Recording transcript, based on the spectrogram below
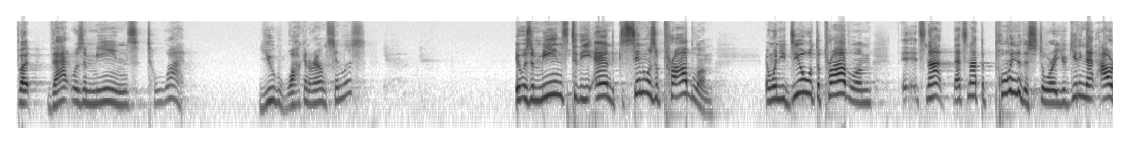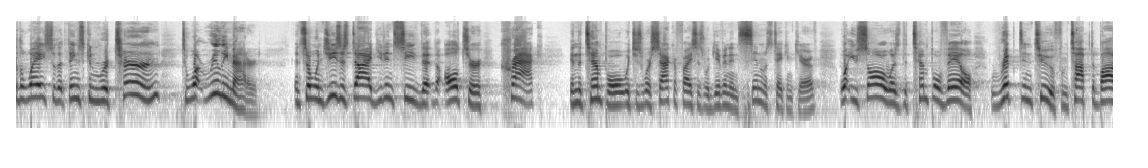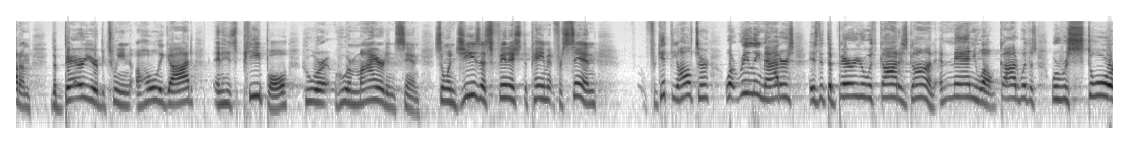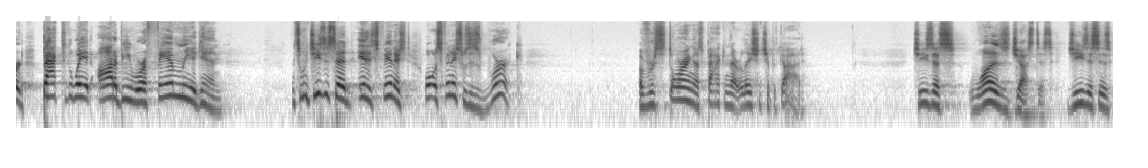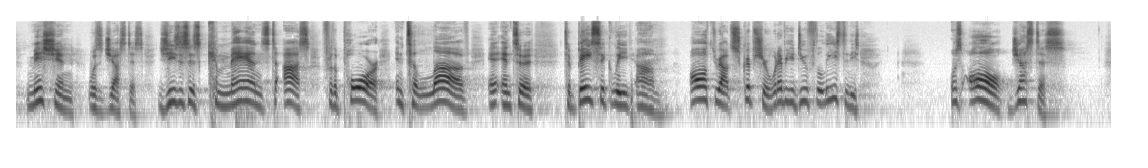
But that was a means to what? You walking around sinless? It was a means to the end. Sin was a problem. And when you deal with the problem, it's not that's not the point of the story. You're getting that out of the way so that things can return to what really mattered. And so when jesus died you didn't see the, the altar crack in the temple which is where sacrifices were given and sin was taken care of. What you saw was the temple veil ripped in two from top to bottom the barrier between a holy god and his people who were who were mired in sin. So when jesus finished the payment for sin Forget the altar. What really matters is that the barrier with God is gone. Emmanuel, God with us. We're restored back to the way it ought to be. We're a family again. And so when Jesus said, It is finished, what was finished was his work of restoring us back in that relationship with God. Jesus was justice. Jesus' mission was justice. Jesus' commands to us for the poor and to love and, and to, to basically, um, all throughout Scripture, whatever you do for the least of these, was all justice.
